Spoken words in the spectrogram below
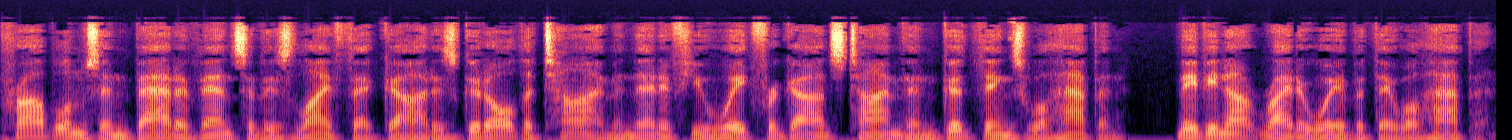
problems, and bad events of his life that God is good all the time and that if you wait for God's time, then good things will happen, maybe not right away, but they will happen.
